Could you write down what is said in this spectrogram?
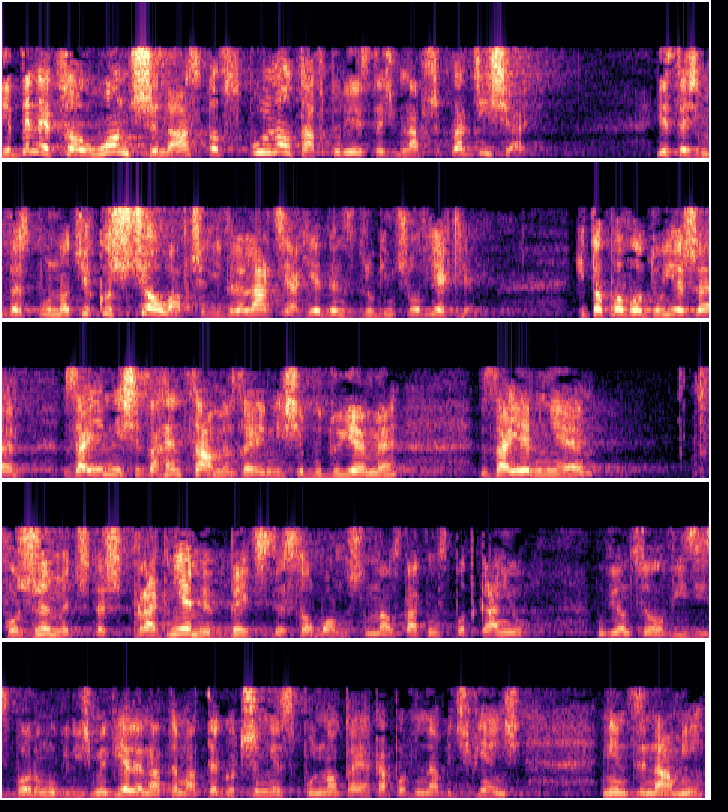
Jedyne, co łączy nas, to wspólnota, w której jesteśmy na przykład dzisiaj. Jesteśmy we wspólnocie Kościoła, czyli w relacjach jeden z drugim człowiekiem. I to powoduje, że wzajemnie się zachęcamy, wzajemnie się budujemy, wzajemnie tworzymy, czy też pragniemy być ze sobą. Zresztą na ostatnim spotkaniu mówiącym o wizji zboru mówiliśmy wiele na temat tego, czym jest wspólnota, jaka powinna być więź między nami.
